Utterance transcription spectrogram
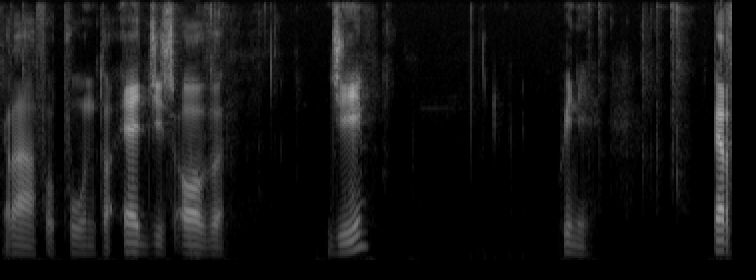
grafo.edges of G, quindi per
